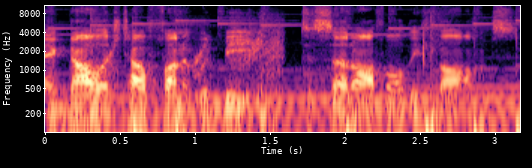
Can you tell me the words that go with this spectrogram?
acknowledged how fun it would be to set off all these bombs.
